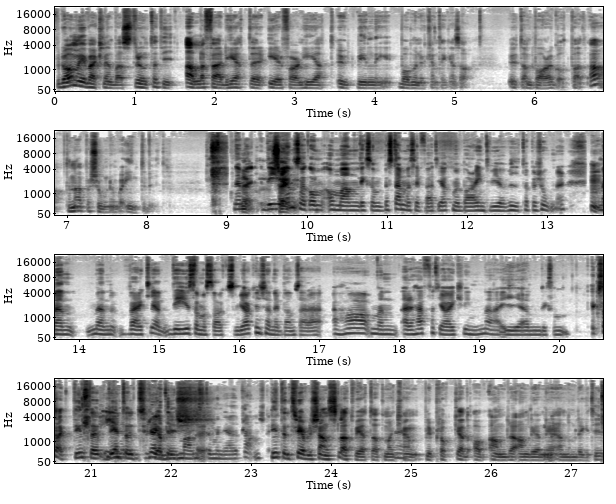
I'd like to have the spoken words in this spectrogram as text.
För då har man ju verkligen bara struntat i alla färdigheter, erfarenhet, utbildning, vad man nu kan tänkas ha. Utan bara gått på att ah, den här personen var inte vit. Nej, men det är ju en sak om, om man liksom bestämmer sig för att jag kommer bara intervjua vita personer. Mm. Men, men verkligen, det är ju samma sak som jag kan känna ibland så här, jaha, men är det här för att jag är kvinna i en liksom Exakt, det är inte, det i är inte en trevlig... bransch? Det är inte en trevlig känsla att veta att man Nej. kan bli plockad av andra anledningar än de legitima.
